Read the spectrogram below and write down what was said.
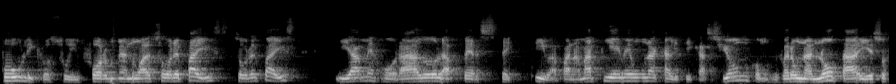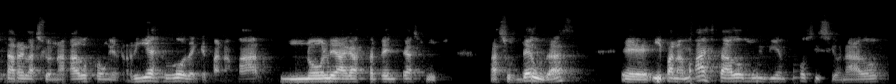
público su informe anual sobre, país, sobre el país y ha mejorado la perspectiva. Panamá tiene una calificación como si fuera una nota y eso está relacionado con el riesgo de que Panamá no le haga frente a sus, a sus deudas. Eh, y Panamá ha estado muy bien posicionado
